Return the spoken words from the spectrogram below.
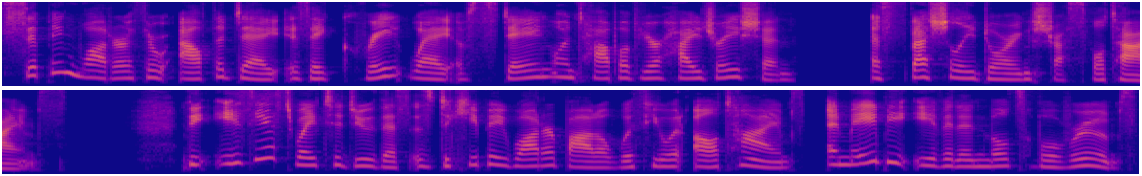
Sipping water throughout the day is a great way of staying on top of your hydration, especially during stressful times. The easiest way to do this is to keep a water bottle with you at all times and maybe even in multiple rooms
